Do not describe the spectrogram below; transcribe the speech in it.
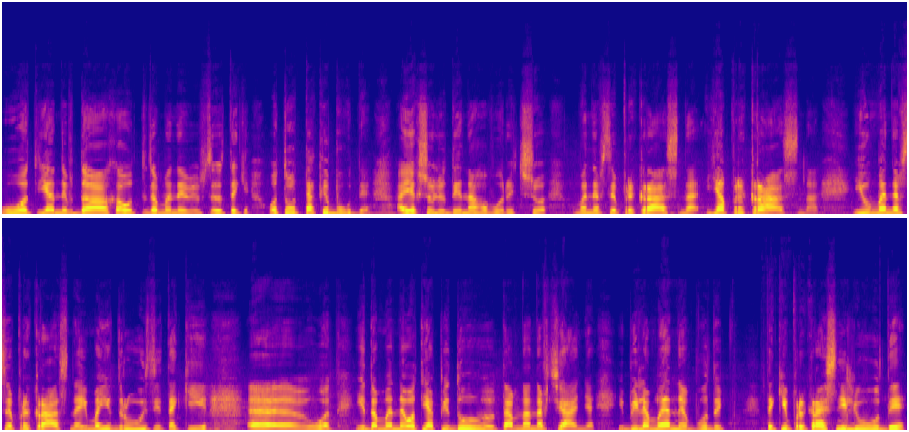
от я не вдаха, от до мене все таке, от, от так і буде. А якщо людина говорить, що в мене все прекрасно, я прекрасна, і у мене все прекрасно, і мої друзі такі. Е, от, і до мене, от я піду там на навчання, і біля мене будуть. Такі прекрасні люди,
